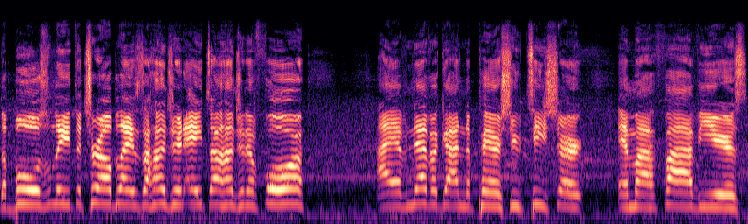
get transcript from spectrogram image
The Bulls lead the Trailblazers 108 to 104. I have never gotten a parachute T-shirt in my five years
